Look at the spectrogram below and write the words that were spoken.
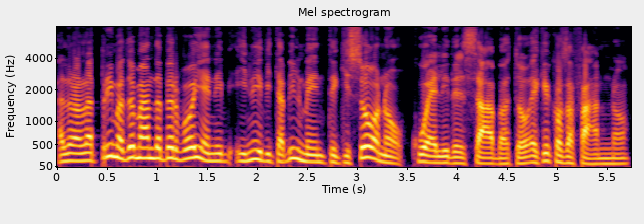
Allora, la prima domanda per voi è inevitabilmente chi sono quelli del sabato e che cosa fanno?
